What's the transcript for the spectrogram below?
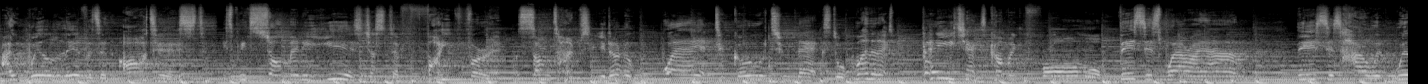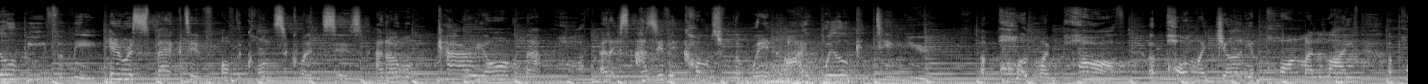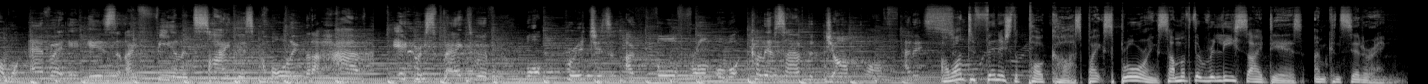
I will live as an artist. It's been so many years just to fight for it. Sometimes you don't know where to go to next, or where the next paycheck's coming from, or this is where I am. This is how it will be for me, irrespective of the consequences, and I will carry on on that path and it's as if it comes from the wind. I will continue upon my path, upon my journey, upon my life, upon whatever it is that I feel inside this calling that I have, irrespective of what bridges I fall from or what cliffs I have to jump off. And it's I want to finish the podcast by exploring some of the release ideas I'm considering.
